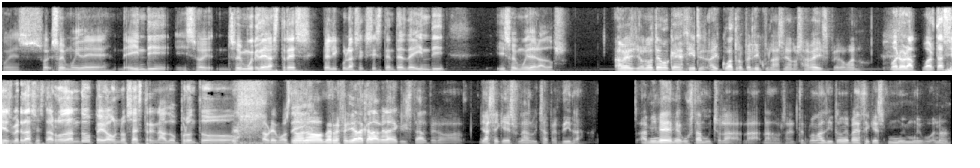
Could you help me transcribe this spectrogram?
Pues soy, soy muy de, de indie y soy, soy muy de las tres películas existentes de indie y soy muy de la dos. A ver, yo lo tengo que decir, hay cuatro películas, ya lo sabéis, pero bueno. Bueno, la cuarta sí es verdad, se está rodando, pero aún no se ha estrenado. Pronto sabremos de No, ella. no, me refería a la calavera de cristal, pero ya sé que es una lucha perdida. A mí me, me gusta mucho la, la, la dos. El Templo Maldito me parece que es muy, muy buena.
